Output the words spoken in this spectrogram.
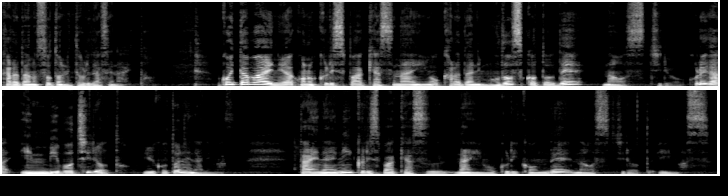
体の外に取り出せないと。こういった場合には、このクリスパーキャス9を体に戻すことで治す治療。これがインビボ治療ということになります。体内にクリスパーキャス9を送り込んで治す治療と言います。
